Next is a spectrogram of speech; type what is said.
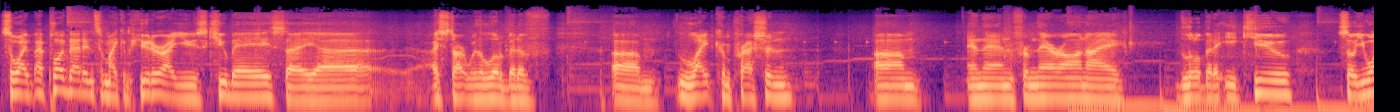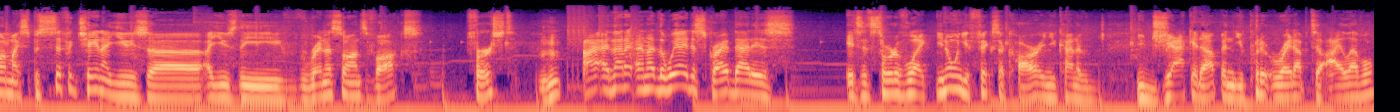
So I, I plug that into my computer. I use Cubase. I uh, I start with a little bit of um, light compression, um, and then from there on, I a little bit of EQ. So you want my specific chain? I use uh, I use the Renaissance Vox 1st mm-hmm. I, and that and I, the way I describe that is, it's it's sort of like you know when you fix a car and you kind of you jack it up and you put it right up to eye level.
